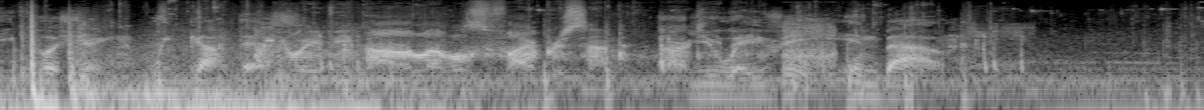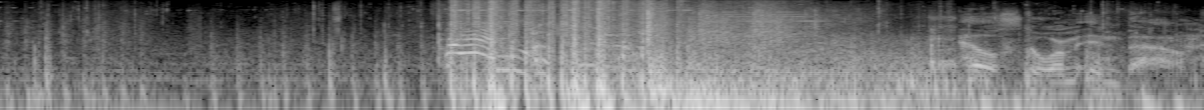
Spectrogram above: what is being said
Keep pushing. We got this. UAV power levels 5%. UAV inbound. Hellstorm inbound.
